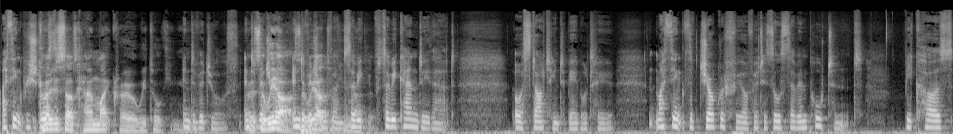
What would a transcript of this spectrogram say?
I think we should. Can I just ask how micro are we talking? Individuals, oh, individual, so we are. individual so we are So we so we can do that, or starting to be able to. I think the geography of it is also important because,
